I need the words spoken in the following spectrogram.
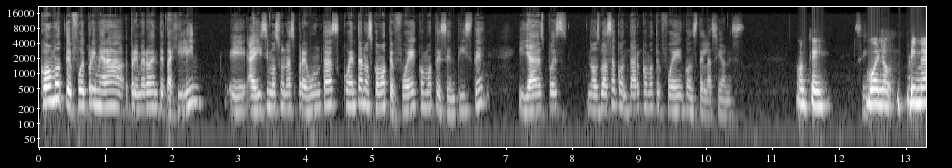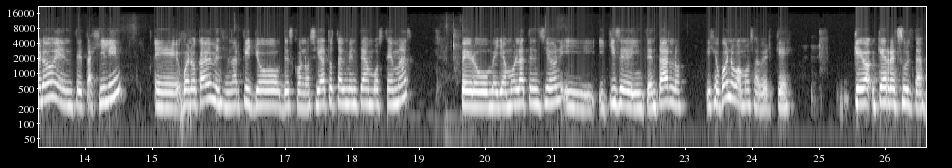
cómo te fue primera, primero en Tetajilín. Eh, ahí hicimos unas preguntas. Cuéntanos cómo te fue, cómo te sentiste y ya después nos vas a contar cómo te fue en constelaciones. Ok. Bueno, primero en Teta Healing, eh, bueno, cabe mencionar que yo desconocía totalmente ambos temas, pero me llamó la atención y, quise intentarlo. Dije, bueno, vamos a ver qué, qué, resulta,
